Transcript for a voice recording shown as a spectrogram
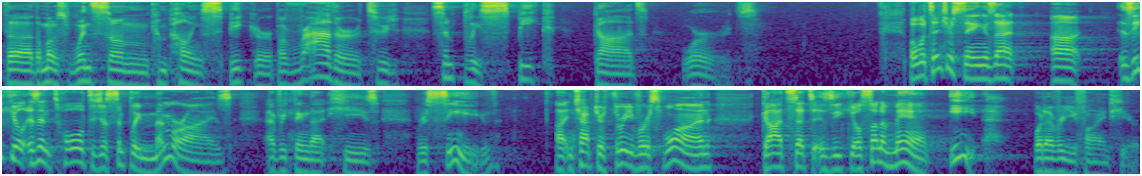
the, the most winsome, compelling speaker, but rather to simply speak God's words. But what's interesting is that uh, Ezekiel isn't told to just simply memorize everything that he's received. Uh, in chapter 3, verse 1, God said to Ezekiel, Son of man, eat whatever you find here.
